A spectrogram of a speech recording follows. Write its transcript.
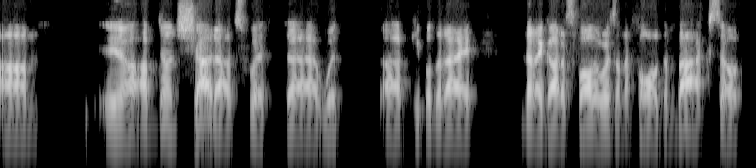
Um, you know, I've done shout outs with uh, with uh, people that I that I got as followers and I followed them back. So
